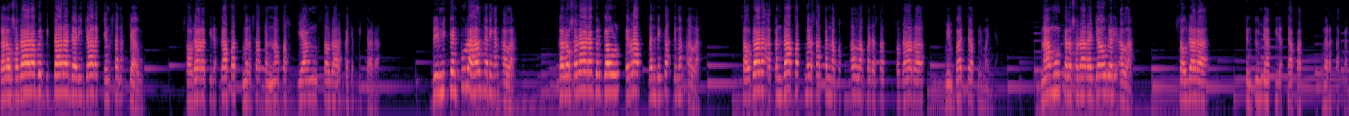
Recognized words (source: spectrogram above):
Kalau saudara berbicara dari jarak yang sangat jauh, saudara tidak dapat merasakan napas yang saudara ajak bicara. Demikian pula halnya dengan Allah. Kalau saudara bergaul erat dan dekat dengan Allah, saudara akan dapat merasakan nafas Allah pada saat saudara membaca firman-Nya. Namun kalau saudara jauh dari Allah, saudara tentunya tidak dapat merasakan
